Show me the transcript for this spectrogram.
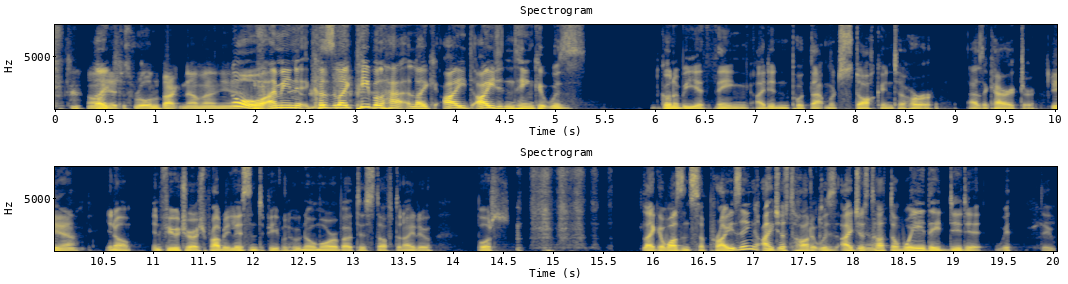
oh like- yeah, just roll it back now, man. Yeah. No, I mean, because like people had like I I didn't think it was gonna be a thing. I didn't put that much stock into her as a character. Yeah. You know, in future I should probably listen to people who know more about this stuff than I do. But like, it wasn't surprising. I just thought it was. I just Yeah. thought the way they did it with the,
